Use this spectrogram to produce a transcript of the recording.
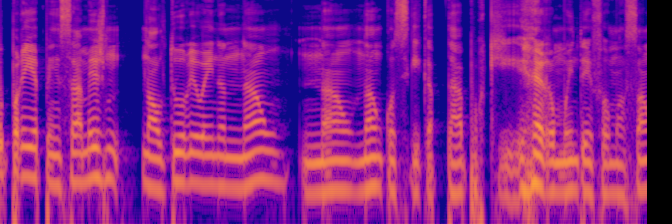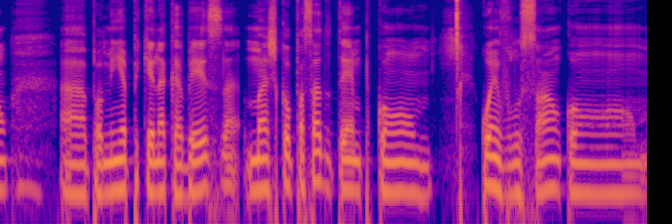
Eu parei a pensar, mesmo na altura eu ainda não, não, não consegui captar porque era muita informação uh, para a minha pequena cabeça, mas com o passar do tempo, com, com a evolução, com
